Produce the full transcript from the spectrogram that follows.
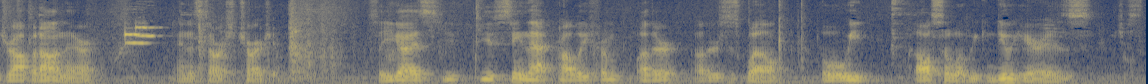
drop it on there, and it starts charging. So you guys, you've, you've seen that probably from other others as well. But what we also what we can do here is just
